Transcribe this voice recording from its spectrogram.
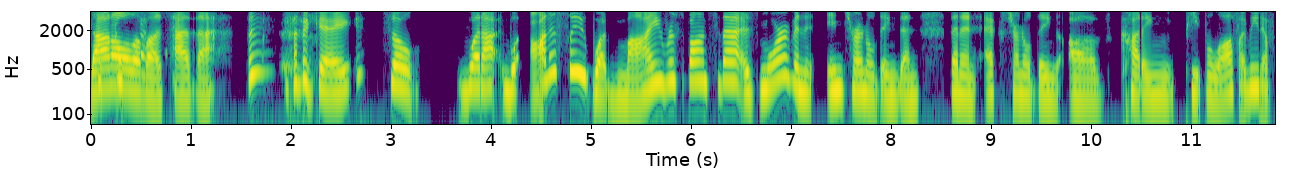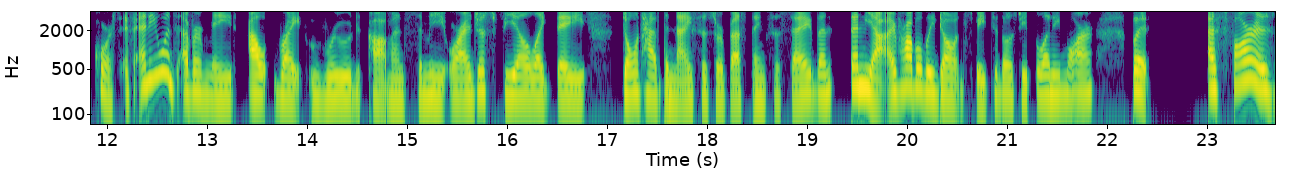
not all of us had that. okay. So what I what, honestly what my response to that is more of an internal thing than than an external thing of cutting people off. I mean, of course, if anyone's ever made outright rude comments to me or I just feel like they don't have the nicest or best things to say, then then yeah, I probably don't speak to those people anymore. But as far as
